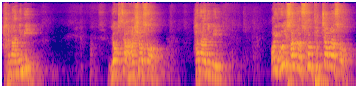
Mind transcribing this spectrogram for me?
하나님이 역사하셔서 하나님이 아, 의사들 손 붙잡아서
